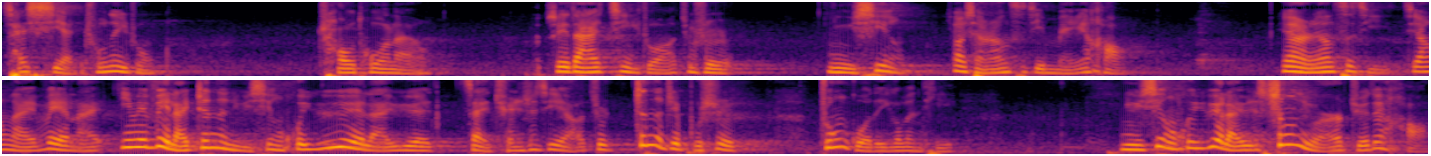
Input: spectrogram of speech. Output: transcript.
才显出那种超脱来啊！所以大家记住啊，就是女性要想让自己美好，要想让自己将来未来，因为未来真的女性会越来越在全世界啊，就真的这不是中国的一个问题，女性会越来越生女儿绝对好，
